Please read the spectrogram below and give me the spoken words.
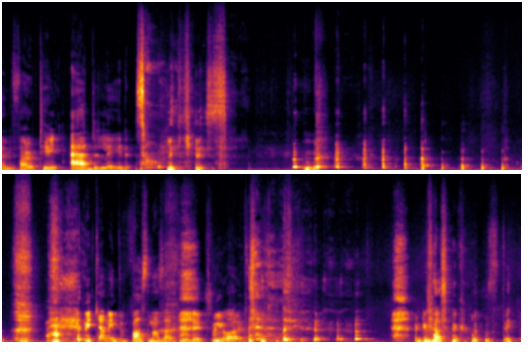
en förort till Adelaide som ligger i... Vi kan inte fastna så här tidigt. Förlåt. Men Det var så konstigt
